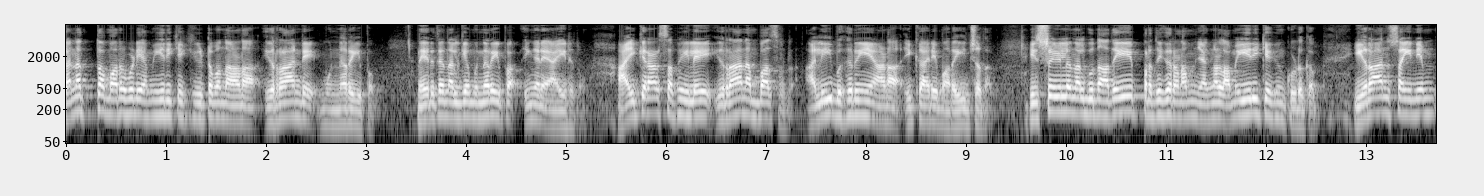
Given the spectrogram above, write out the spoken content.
കനത്ത മറുപടി അമേരിക്കയ്ക്ക് കിട്ടുമെന്നാണ് ഇറാന്റെ മുന്നറിയിപ്പ്. നേരത്തെ നൽകിയ മുന്നറിയിപ്പ് ഇങ്ങനെയായിരുന്നു. ഐക്യരാഷ്ട്രസഭയിലെ ഇറാൻ അംബാസഡർ അലി ബഹ്റിനെയാണ് ഇക്കാര്യം അറിയിച്ചത്. ഇസ്രയേലിന് നൽകുന്ന അതേ പ്രതികരണം ഞങ്ങൾ അമേരിക്കയ്ക്കും കൊടുക്കും. ഇറാൻ സൈന്യം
